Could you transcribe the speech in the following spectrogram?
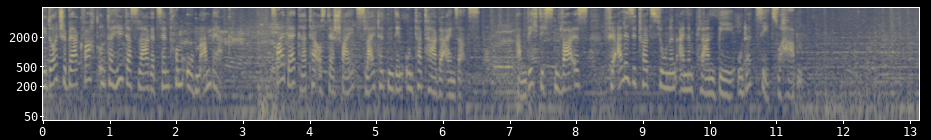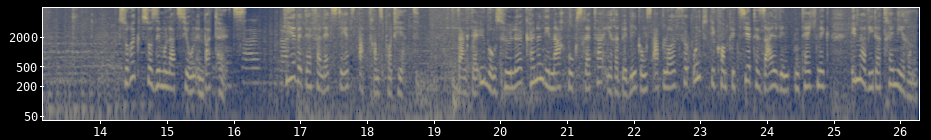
Die deutsche Bergwacht unterhielt das Lagezentrum oben am Berg. Zwei Bergretter aus der Schweiz leiteten den Untertageeinsatz. Am wichtigsten war es, für alle Situationen einen Plan B oder C zu haben. Zurück zur Simulation in Bad Tölz. Hier wird der Verletzte jetzt abtransportiert. Dank der Übungshöhle können die Nachwuchsretter ihre Bewegungsabläufe und die komplizierte Seilwindentechnik immer wieder trainieren,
